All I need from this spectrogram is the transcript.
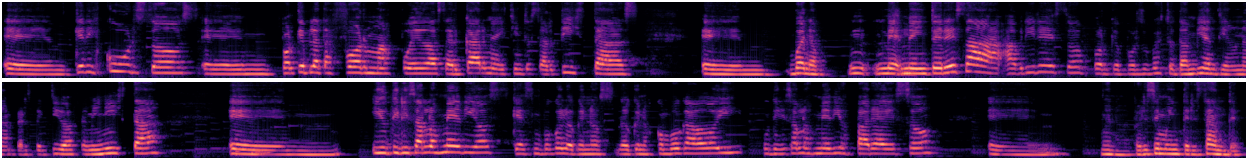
qué discursos, por qué plataformas puedo acercarme a distintos artistas, Em, bueno, me, interesa abrir eso porque por supuesto también tiene una perspectiva feminista em, y utilizar los medios, que es un poco lo que nos, lo que nos convoca hoy, utilizar los medios para eso, em, bueno, me parece muy interesante.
